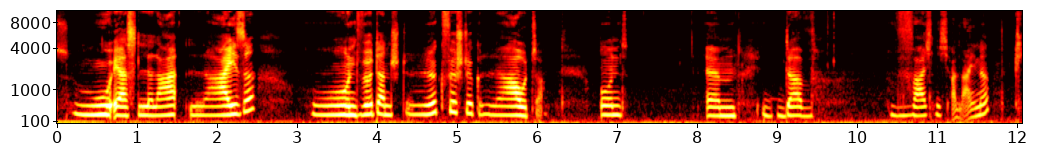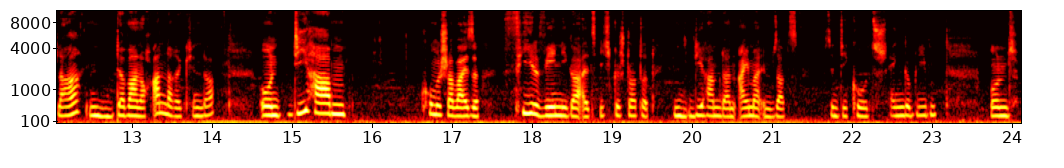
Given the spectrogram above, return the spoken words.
zuerst le leise und wird dann Stück für Stück lauter. Und ähm, da war ich nicht alleine, klar, da waren auch andere Kinder. Und die haben komischerweise viel weniger als ich gestottert. Die haben dann einmal im Satz, sind die kurz hängen geblieben. Und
